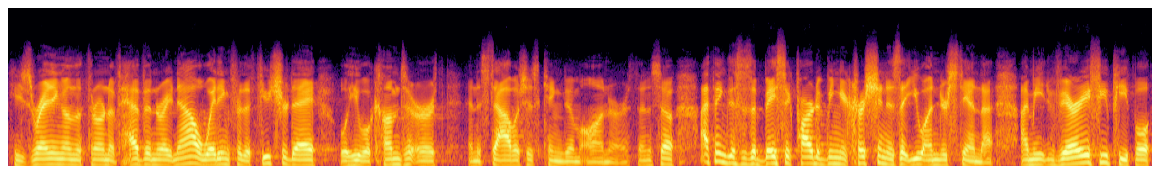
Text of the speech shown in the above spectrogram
He's reigning on the throne of heaven right now, waiting for the future day where he will come to earth and establish his kingdom on earth. And so I think this is a basic part of being a Christian is that you understand that. I meet very few people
